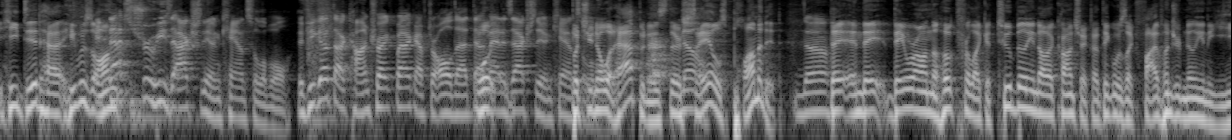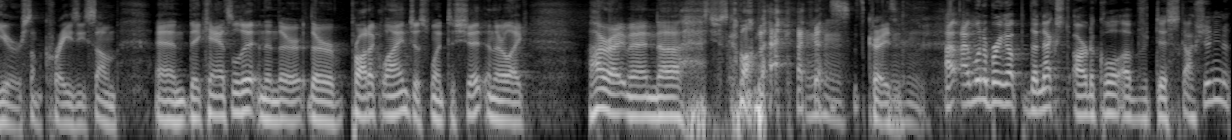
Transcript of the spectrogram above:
he did have. He was if on. that's true, he's actually uncancelable. If he got that contract back after all that, that Well, man is actually uncancelable. But you know what happened is their No. sales plummeted. No. they, and they they were on the hook for like a two billion dollar contract. I think it was like five hundred million a year, some crazy sum. And they canceled it, and then their their product line just went to shit. And they're like, "All right, man, uh, just come on back." I guess it's crazy. I, I want to bring up the next article of discussion.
